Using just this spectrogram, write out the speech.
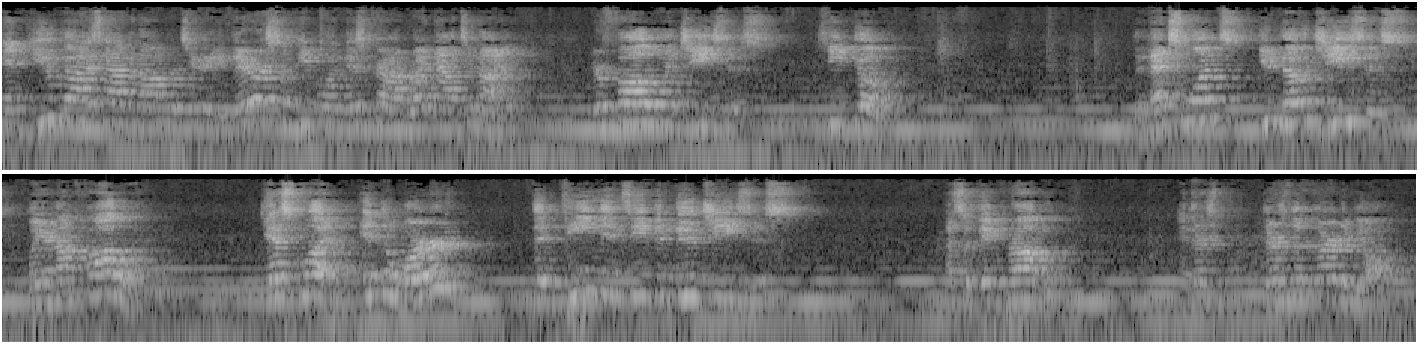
And you guys have an opportunity. There are some people in this crowd right now tonight. You're following Jesus. Keep going. The next ones, you know Jesus, but you're not following. Guess what? In the Word, the demons even knew Jesus. That's a big problem. And there's there's the third of y'all.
